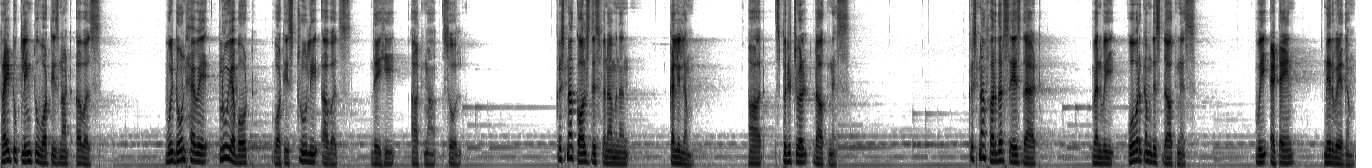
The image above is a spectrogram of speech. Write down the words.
try to cling to what is not ours, we don't have a clue about what is truly ours, Dehi, Atma, soul. Krishna calls this phenomenon Kalilam or spiritual darkness. Krishna further says that when we overcome this darkness, we attain Nirvedam.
